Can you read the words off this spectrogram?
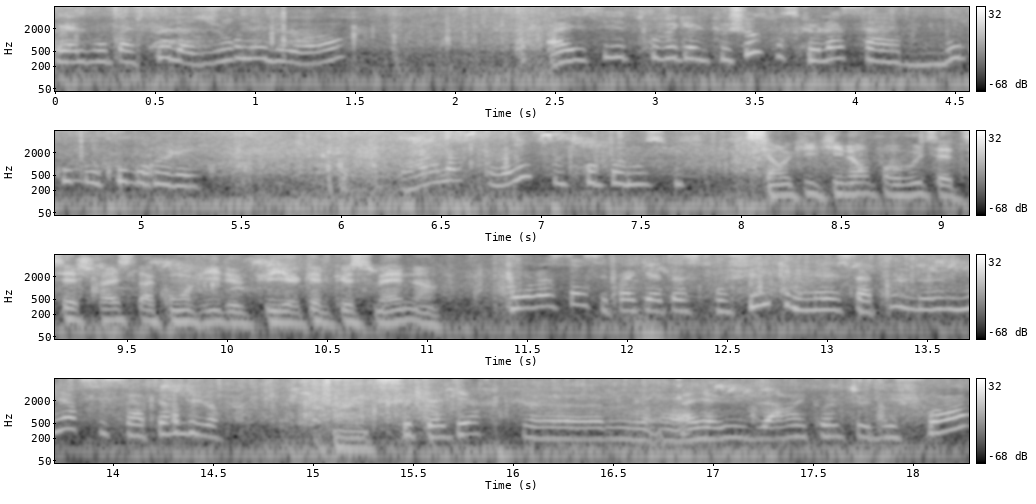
Et elles vont passer la journée dehors à essayer de trouver quelque chose parce que là, ça a beaucoup, beaucoup brûlé. Voilà, vous voyez, tout le troupeau nous suit. C'est enquiquinant pour vous cette sécheresse là qu'on vit depuis quelques semaines. Pour l'instant, c'est pas catastrophique, mais ça peut le devenir si ça perdure. Oui. C'est-à-dire qu'il y a eu de la récolte des fois,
